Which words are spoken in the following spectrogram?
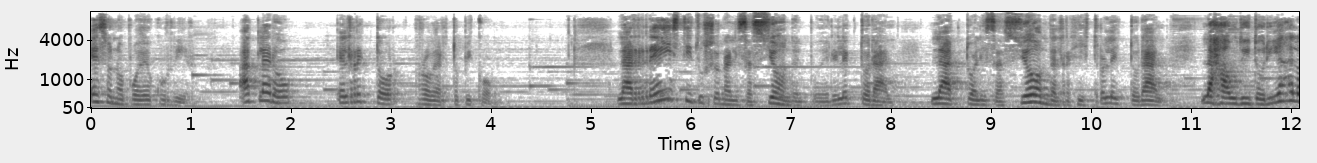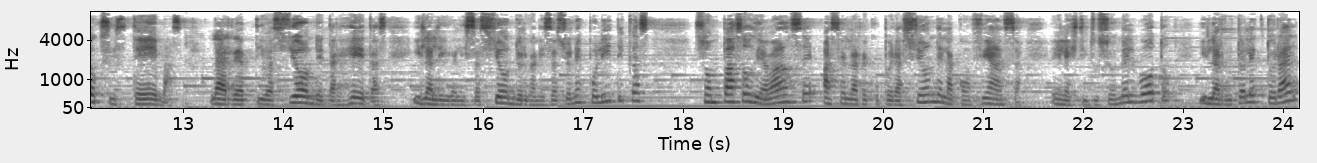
eso no puede ocurrir, aclaró el rector Roberto Picón. La reinstitucionalización del poder electoral, la actualización del registro electoral, las auditorías de los sistemas, la reactivación de tarjetas y la legalización de organizaciones políticas son pasos de avance hacia la recuperación de la confianza en la institución del voto y la ruta electoral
